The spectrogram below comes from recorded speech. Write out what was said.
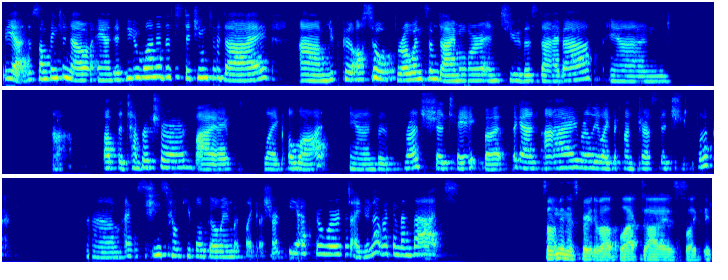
yeah, just something to know. And if you wanted the stitching to dye, um, you could also throw in some DyeMore into this dye bath and uh, up the temperature by like a lot. And the thread should take, but again, I really like the contrast stitched look. Um, I've seen some people go in with like a Sharpie afterwards. I do not recommend that. Something that's great about black dye is like if,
